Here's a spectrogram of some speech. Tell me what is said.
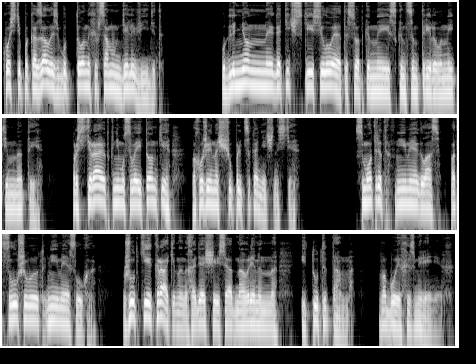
Косте показалось, будто он их и в самом деле видит. Удлиненные готические силуэты, сотканные из концентрированной темноты — простирают к нему свои тонкие, похожие на щупальца конечности. Смотрят, не имея глаз, подслушивают, не имея слуха. Жуткие кракены, находящиеся одновременно и тут, и там, в обоих измерениях.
